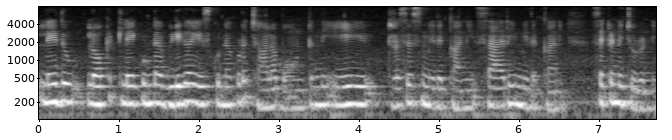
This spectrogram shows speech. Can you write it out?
లేదు లాకెట్ లేకుండా విడిగా వేసుకున్నా కూడా చాలా బాగుంటుంది. ఏ డ్రెస్సెస్ మీద కానీ శారీ మీద కానీ సెకండ్ చూడండి.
